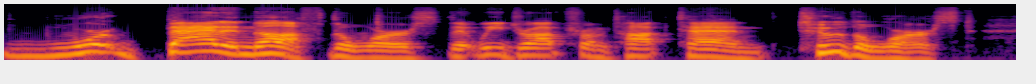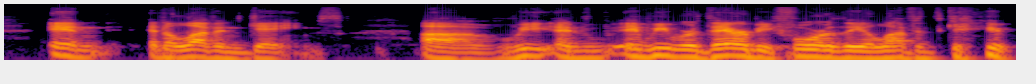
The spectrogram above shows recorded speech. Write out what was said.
were bad enough the worst that we dropped from top 10 to the worst in in 11 games. Uh, we and, and, we were there before the 11th game,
